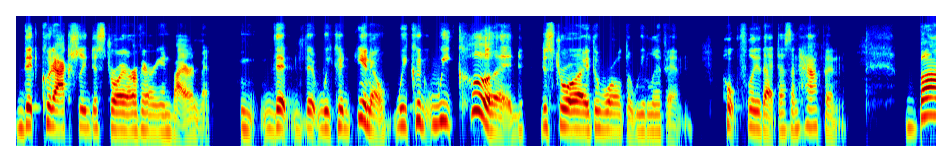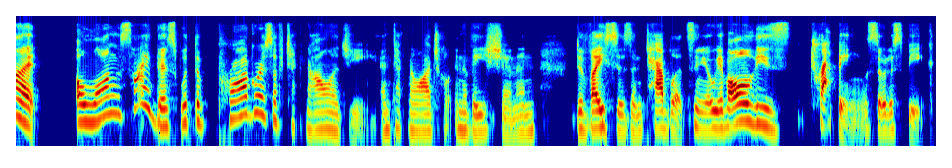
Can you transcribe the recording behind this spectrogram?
that could actually destroy our very environment that that we could you know we could we could destroy the world that we live in hopefully that doesn't happen. But alongside this with the progress of technology and technological innovation and devices and tablets and, you know we have all of these trappings so to speak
